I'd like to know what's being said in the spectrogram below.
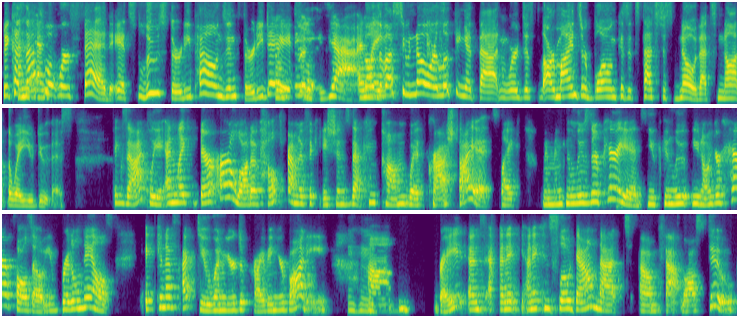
Because And- that's and- what we're fed. It's lose 30 pounds in 30 days. And yeah, and those like, of us who know are looking at that and we're just our minds are blown because it's that's just no, that's not the way you do this. Exactly. And like there are a lot of health ramifications that can come with crash diets. Like women can lose their periods. You can lose, you know, your hair falls out, you have brittle nails. It can affect you when you're depriving your body. Mhm. Um, right. And and it and it can slow down that um, fat loss too.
